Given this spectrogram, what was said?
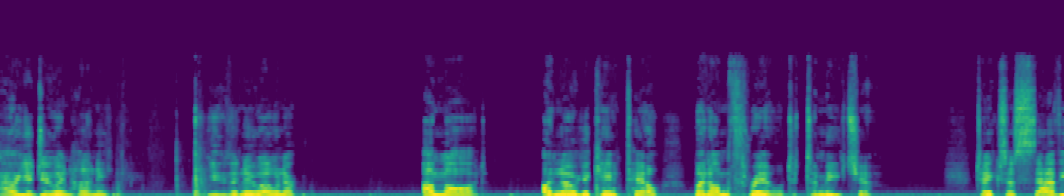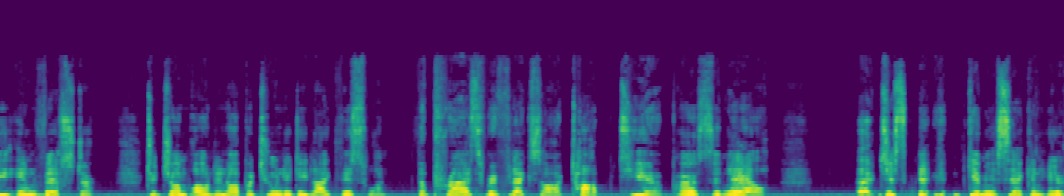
How you doing, honey? You the new owner? I'm Maude. I know you can't tell, but I'm thrilled to meet you. Takes a savvy investor to jump on an opportunity like this one. The price reflects our top-tier personnel. Uh, just uh, give me a second here.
